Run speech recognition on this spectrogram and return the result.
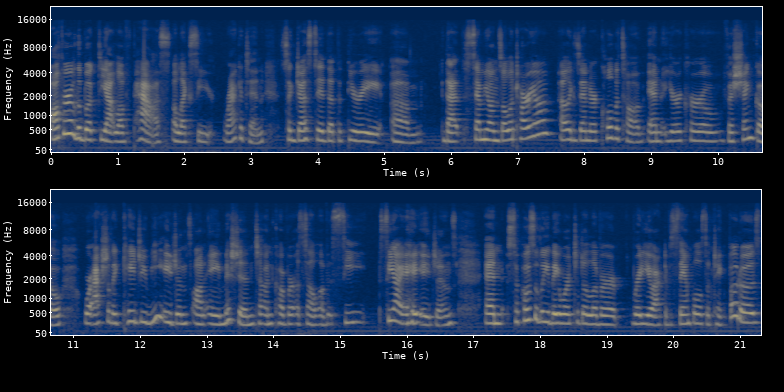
author of the book Dyatlov Pass, Alexei Rakitin, suggested that the theory um, that Semyon Zolotaryov, Alexander Kolvatov, and Yuri Krivonischenko were actually KGB agents on a mission to uncover a cell of C. CIA agents, and supposedly they were to deliver radioactive samples and take photos,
